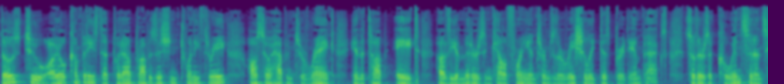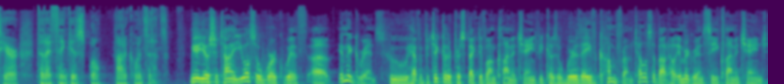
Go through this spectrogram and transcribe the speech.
Those two oil companies that put out Proposition 23 also happen to rank in the top eight of the emitters in California in terms of their racially disparate impacts. So there's a coincidence here that I think is, well, not a coincidence. Miya Yoshitani, you also work with uh, immigrants who have a particular perspective on climate change because of where they've come from. Tell us about how immigrants see climate change,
